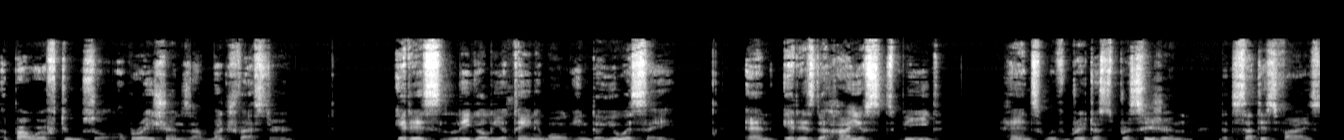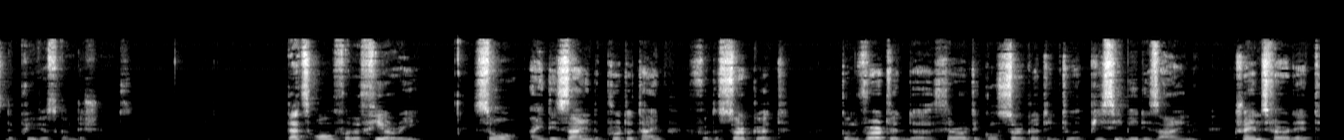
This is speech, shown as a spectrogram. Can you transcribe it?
a power of 2, so operations are much faster. It is legally attainable in the USA, and it is the highest speed hence with greatest precision that satisfies the previous conditions. That's all for the theory, so I designed the prototype for the circuit, converted the theoretical circuit into a PCB design, transferred it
